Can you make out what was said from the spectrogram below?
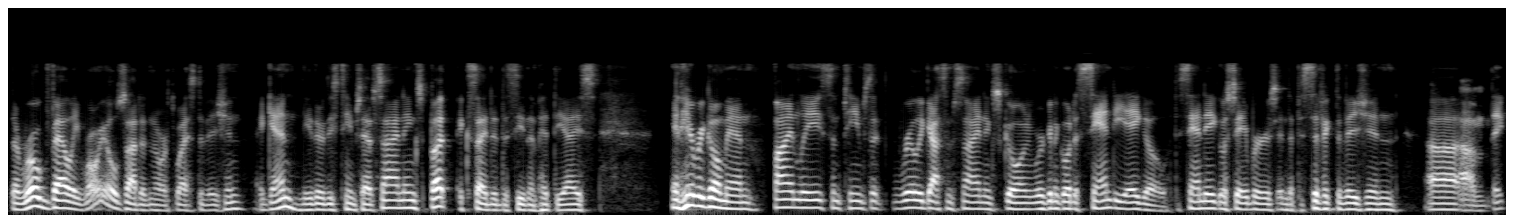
The Rogue Valley Royals out of the Northwest Division. Again, neither of these teams have signings, but excited to see them hit the ice. And here we go, man. Finally, some teams that really got some signings going. We're going to go to San Diego, the San Diego Sabres in the Pacific Division. Uh, um, they,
